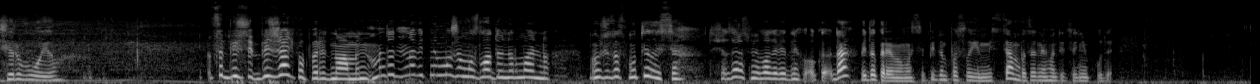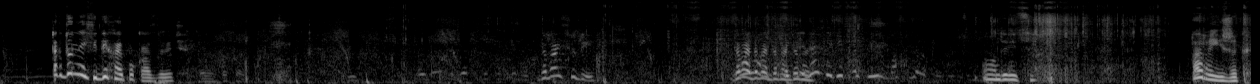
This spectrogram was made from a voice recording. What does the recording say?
червою. Це біж, біжать поперед нами. Ми навіть не можемо з ладою нормально. Ми вже засмутилися. Що зараз ми влада від них да? відокремимося, підемо по своїм місцям, бо це не годиться нікуди. Так до них іди, хай показують. Давай сюди. Давай, давай, давай, давай. О, дивіться. Та рижик.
